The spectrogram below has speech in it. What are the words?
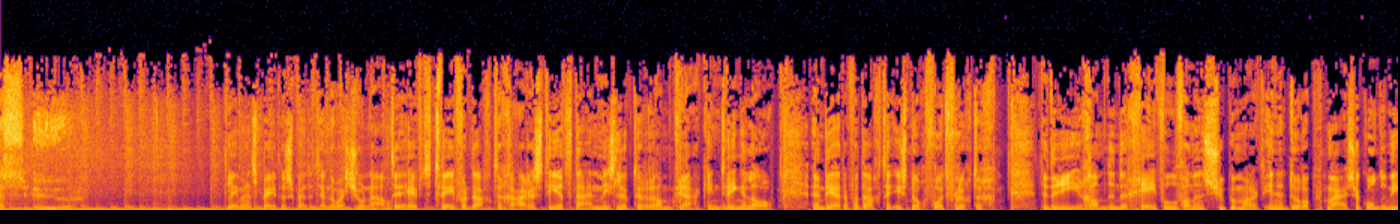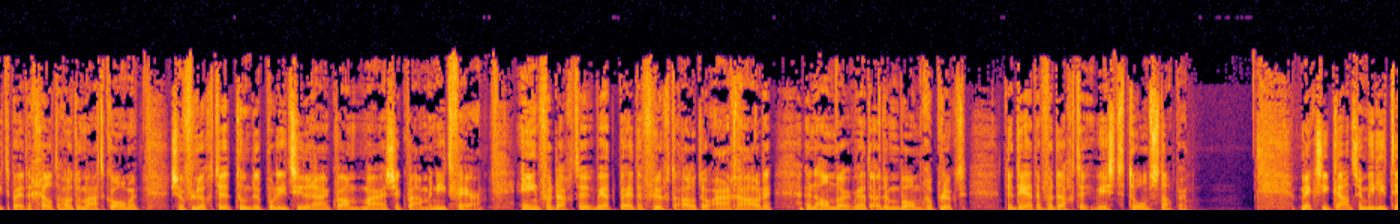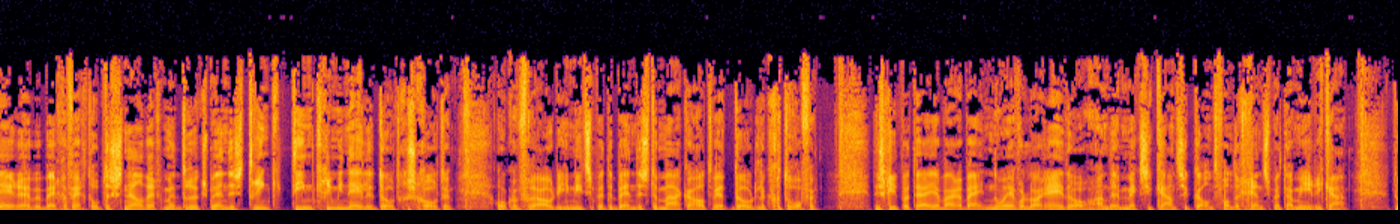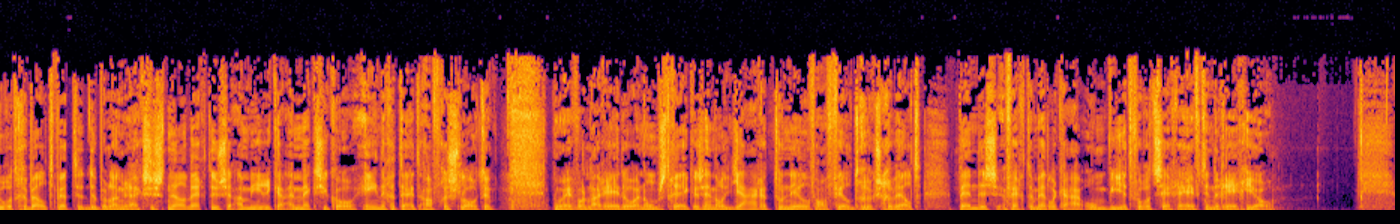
Zes uur. Clemens Peters met het NOS Journaal heeft twee verdachten gearresteerd na een mislukte ramkraak in Dwingelo. Een derde verdachte is nog voortvluchtig. De drie ramden de gevel van een supermarkt in het dorp, maar ze konden niet bij de geldautomaat komen. Ze vluchtten toen de politie eraan kwam, maar ze kwamen niet ver. Eén verdachte werd bij de vluchtauto aangehouden, een ander werd uit een boom geplukt. De derde verdachte wist te ontsnappen. Mexicaanse militairen hebben bij gevechten op de snelweg met drugsbendes tien criminelen doodgeschoten. Ook een vrouw die niets met de bendes te maken had werd dodelijk getroffen. De schietpartijen waren bij Nuevo Laredo aan de Mexicaanse kant van de grens met Amerika. Door het geweld werd de belangrijkste snelweg tussen Amerika en Mexico enige tijd afgesloten. Nuevo Laredo en omstreken zijn al jaren toneel van veel drugsgeweld. Bendes vechten met elkaar om wie het voor het zeggen heeft in de regio.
